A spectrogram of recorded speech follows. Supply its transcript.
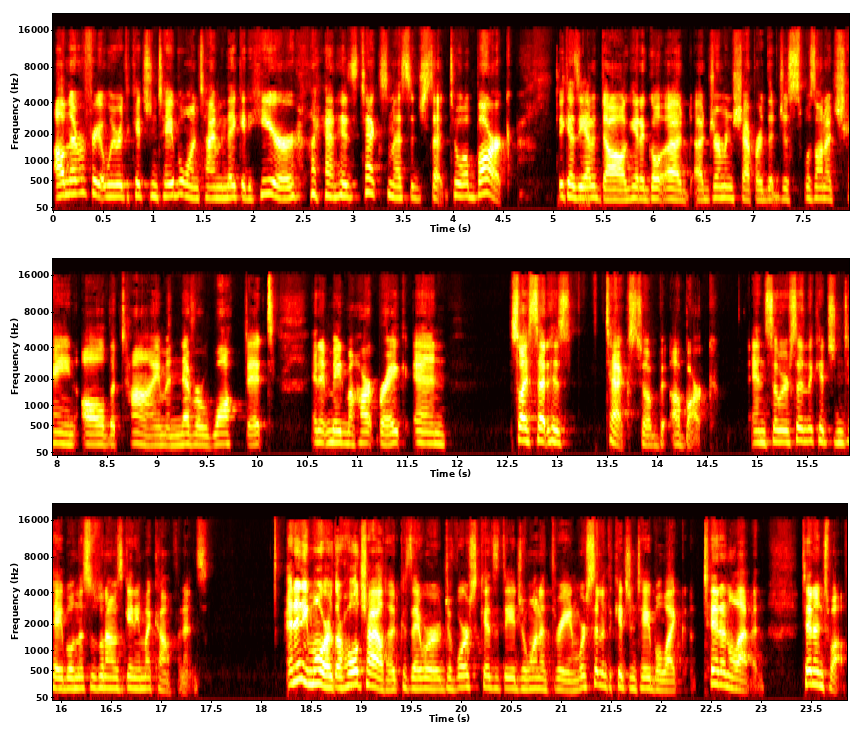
I'll never forget we were at the kitchen table one time and they could hear I had his text message set to a bark because he had a dog. He had a, a, a, German Shepherd that just was on a chain all the time and never walked it, and it made my heart break. And so I set his text to a, a bark. And so we were sitting at the kitchen table, and this was when I was gaining my confidence. And anymore, their whole childhood, because they were divorced kids at the age of one and three, and we're sitting at the kitchen table like 10 and 11, 10 and 12.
